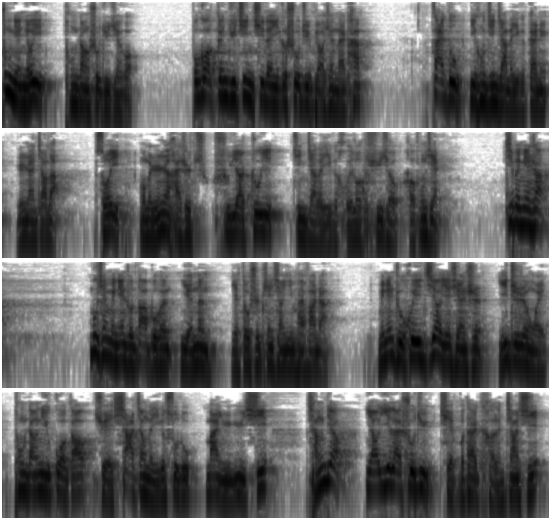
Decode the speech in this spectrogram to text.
重点留意通胀数据结果。不过，根据近期的一个数据表现来看，再度利空金价的一个概率仍然较大。所以，我们仍然还是需要注意金价的一个回落需求和风险。基本面上，目前美联储大部分言论也都是偏向鹰派发展。美联储会议纪要也显示，一致认为通胀率过高却下降的一个速度慢于预期，强调要依赖数据且不太可能降息。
